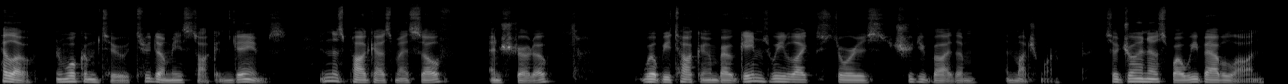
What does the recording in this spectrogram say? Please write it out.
Hello, and welcome to Two Dummies Talking Games. In this podcast, myself and Stroto will be talking about games we like, stories, should you buy them, and much more. So join us while we babble on.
